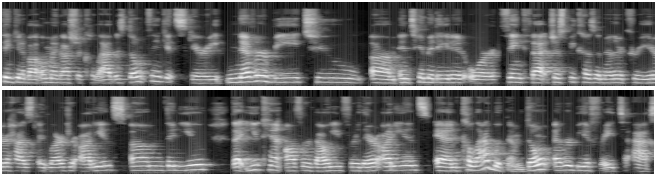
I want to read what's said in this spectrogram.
thinking about, oh my gosh, a collab is don't think it's scary. Never be too um, intimidated or think that just because another creator has a larger audience um, than you, that you can't offer value for their audience and collab with them. Don't ever be afraid to ask.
